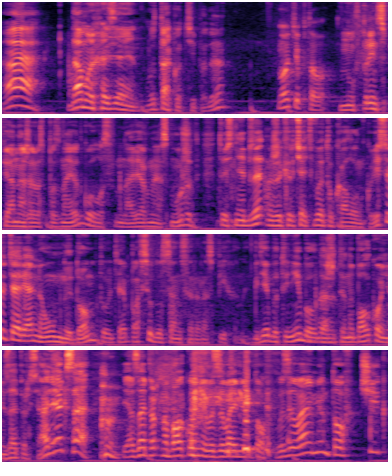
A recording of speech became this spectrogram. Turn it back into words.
А, да, мой хозяин. Вот так вот, типа, да? Ну, типа того. Ну, в принципе, она же распознает голос, наверное, сможет. То есть не обязательно же кричать в эту колонку. Если у тебя реально умный дом, то у тебя повсюду сенсоры распиханы. Где бы ты ни был, да. даже ты на балконе заперся. Алекса! Я запер на балконе, вызывай ментов. Вызываю ментов. Чик.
